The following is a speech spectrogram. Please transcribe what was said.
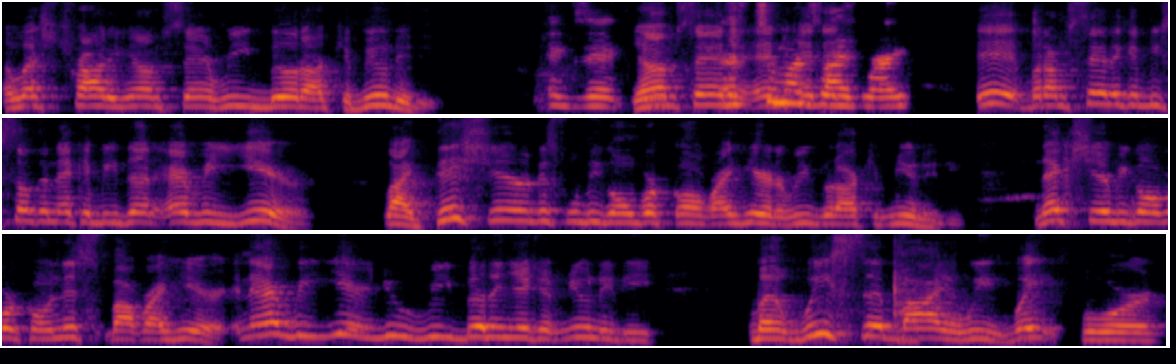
and let's try to, you know what I'm saying, rebuild our community. Exactly. You know what I'm saying? That's and, too much like right. It, but I'm saying it can be something that can be done every year. Like this year, this is what we're gonna work on right here to rebuild our community. Next year, we're gonna work on this spot right here. And every year you rebuilding your community, but we sit by and we wait for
